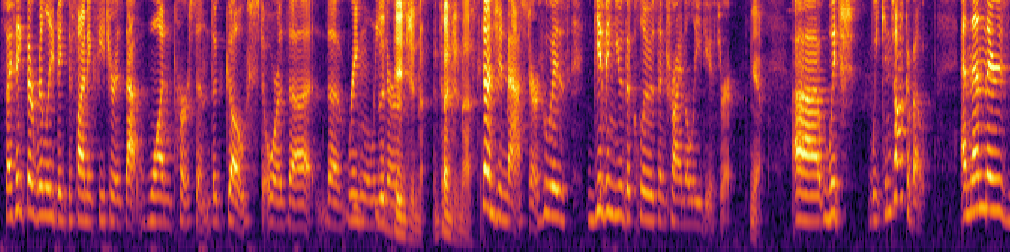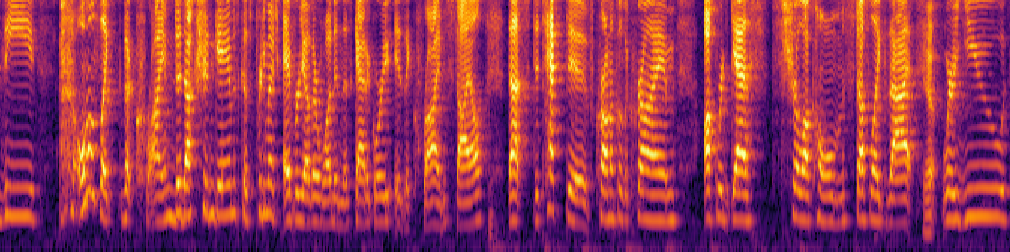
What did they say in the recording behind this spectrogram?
So I think their really big defining feature is that one person, the ghost or the the The ringleader, dungeon dungeon master. dungeon master, who is giving you the clues and trying to lead you through. Yeah. uh, which we can talk about. And then there's the almost like the crime deduction games because pretty much every other one in this category is a crime style. That's Detective, Chronicles of Crime, Awkward Guests, Sherlock Holmes, stuff like that, Yeah. where you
